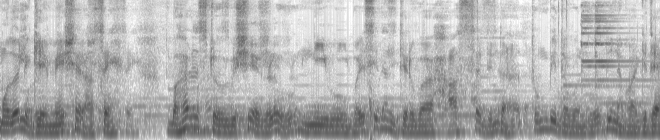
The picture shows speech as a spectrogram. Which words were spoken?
ಮೊದಲಿಗೆ ಮೇಷರಾಶಿ. ಬಹಳಷ್ಟು ವಿಷಯಗಳು ನೀವು ಬಯಸಿದಂತಿರುವ ಹಾಸ್ಯದಿಂದ ತುಂಬಿದ ಒಂದು ದಿನವಾಗಿದೆ.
